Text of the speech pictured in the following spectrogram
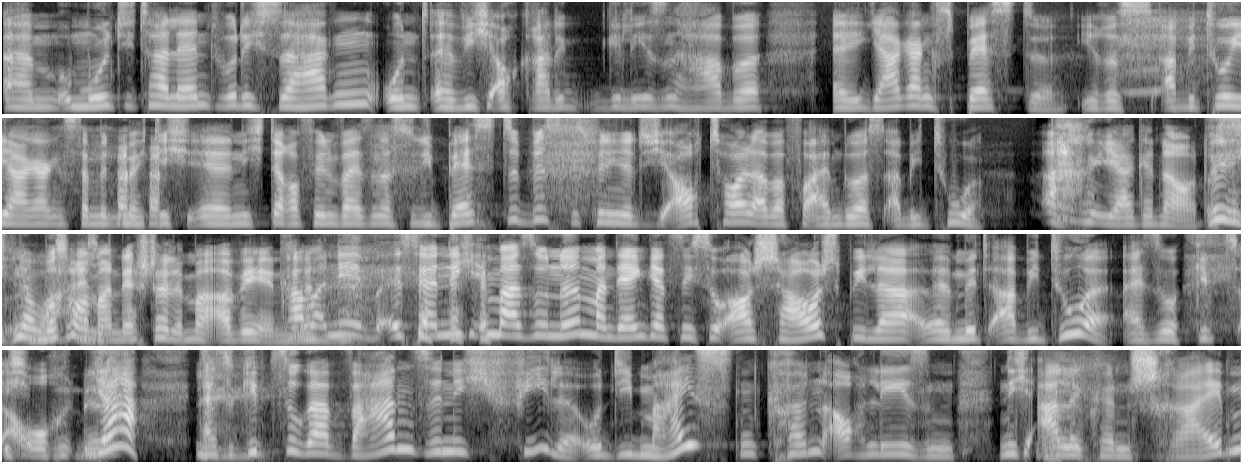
ähm, Multitalent, würde ich sagen. Und äh, wie ich auch gerade gelesen habe, äh, Jahrgangsbeste ihres Abiturjahrgangs. Damit möchte ich äh, nicht darauf hinweisen, dass du die Beste bist. Das finde ich natürlich auch toll, aber vor allem du hast Abitur. Ja, genau. Das muss man also, an der Stelle mal erwähnen. Kann man, nee, ist ja nicht immer so, ne? Man denkt jetzt nicht so, oh, Schauspieler äh, mit Abitur. Also gibt's auch, ne? Ja, also gibt sogar wahnsinnig viele. Und die meisten können auch lesen. Nicht alle können schreiben.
